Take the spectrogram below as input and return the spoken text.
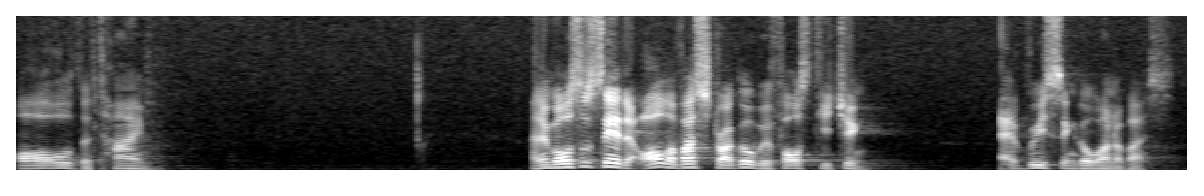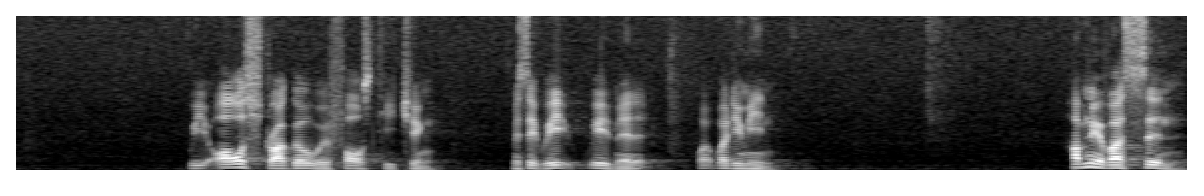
all the time. And I've also say that all of us struggle with false teaching. Every single one of us. We all struggle with false teaching. We say, wait, wait a minute. What, what do you mean? How many of us sin?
